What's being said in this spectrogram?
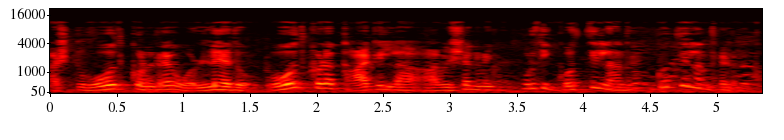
ಅಷ್ಟು ಓದ್ಕೊಂಡ್ರೆ ಒಳ್ಳೆಯದು ಓದ್ಕೊಳಕ್ ಆಗಿಲ್ಲ ಆ ವಿಷಯ ನನಗೆ ಪೂರ್ತಿ ಗೊತ್ತಿಲ್ಲ ಅಂದ್ರೆ ಗೊತ್ತಿಲ್ಲ ಅಂತ ಹೇಳಬೇಕು.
